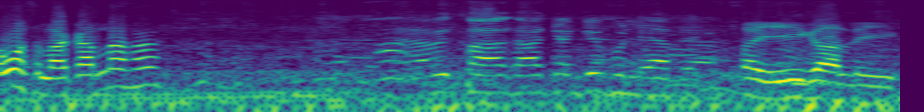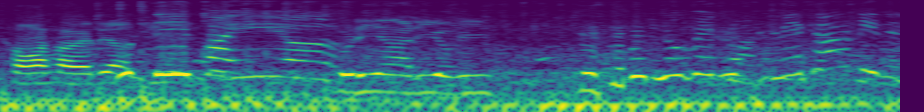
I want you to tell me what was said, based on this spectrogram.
ਹੌਸਲਾ ਕਰ ਲਾ ਹਾਂ। ਐਵੇਂ ਖਾ ਖਾ ਕੇ ਅੱਗੇ ਫੁੱਲਿਆ ਪਿਆ। ਸਹੀ ਗੱਲ ਈ ਖਾ ਸਕਦੇ ਆ ਕੁੱਤੀ ਪਾਈ ਆ। ਕੁੜੀਆਂ ਵਾਲੀ ਉਹ ਵੀ। ਨੂੰ ਵੇਖ ਵੇਖਿਆ ਨਹੀਂ ਦੇ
